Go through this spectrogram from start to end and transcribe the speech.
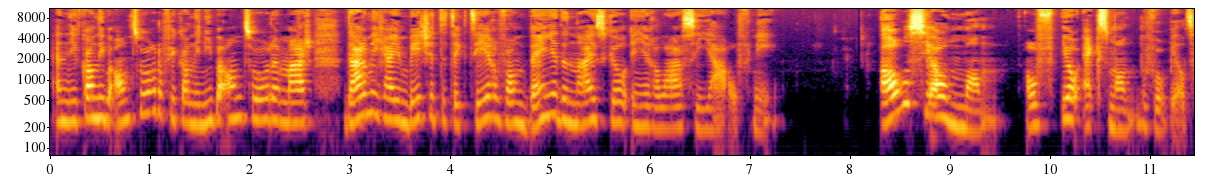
En je kan die beantwoorden of je kan die niet beantwoorden. Maar daarmee ga je een beetje detecteren van, ben je de nice girl in je relatie, ja of nee? Als jouw man of jouw ex-man bijvoorbeeld.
